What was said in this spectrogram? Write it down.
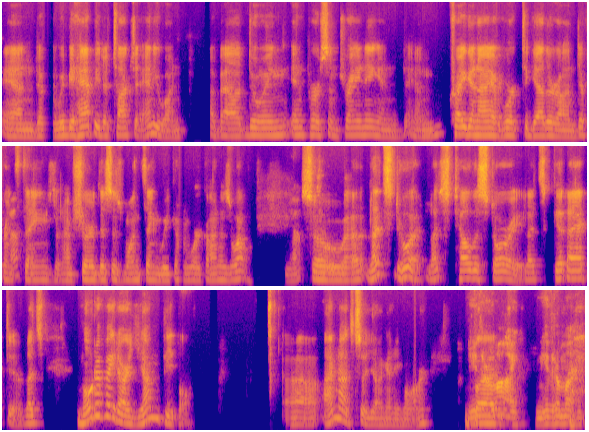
And we'd be happy to talk to anyone about doing in-person training and, and Craig and I have worked together on different things and I'm sure this is one thing we can work on as well. Yeah. So uh, let's do it. Let's tell the story. Let's get active. Let's motivate our young people. Uh, I'm not so young anymore. Neither am I. Neither am I.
